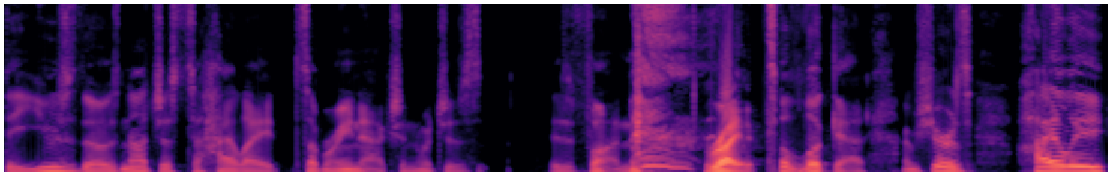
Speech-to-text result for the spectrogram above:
they use those not just to highlight submarine action, which is is fun right to look at. I'm sure it's highly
